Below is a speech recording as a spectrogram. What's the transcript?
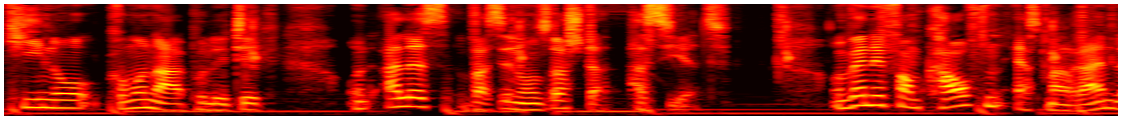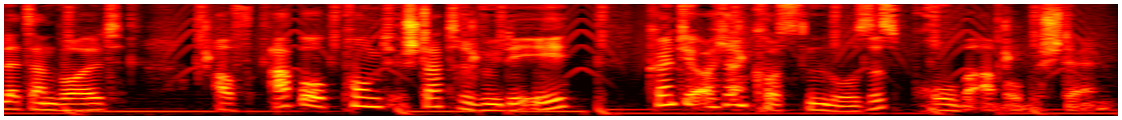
Kino, Kommunalpolitik und alles, was in unserer Stadt passiert. Und wenn ihr vom Kaufen erstmal reinblättern wollt, auf abo.stadtrevue.de könnt ihr euch ein kostenloses Probeabo bestellen.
